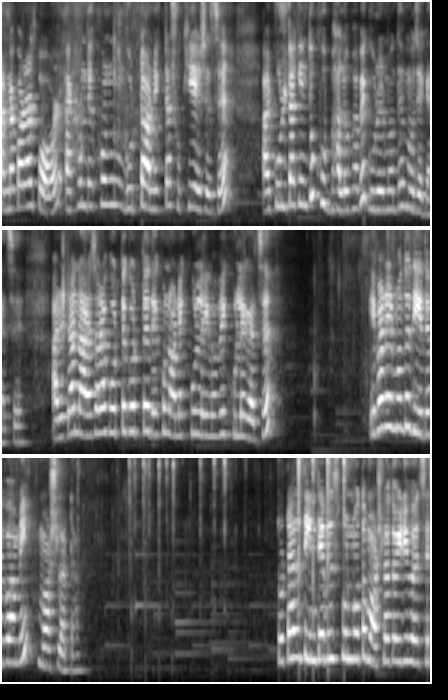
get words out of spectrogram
রান্না করার পর এখন দেখুন গুড়টা অনেকটা শুকিয়ে এসেছে আর কুলটা কিন্তু খুব ভালোভাবে গুড়ের মধ্যে মজে গেছে। আর এটা নাড়াচাড়া করতে করতে দেখুন অনেক কুল এইভাবেই খুলে গেছে। এবার এর মধ্যে দিয়ে দেবো আমি মশলাটা। টোটাল তিন টেবিল স্পুন মতো মশলা তৈরি হয়েছে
